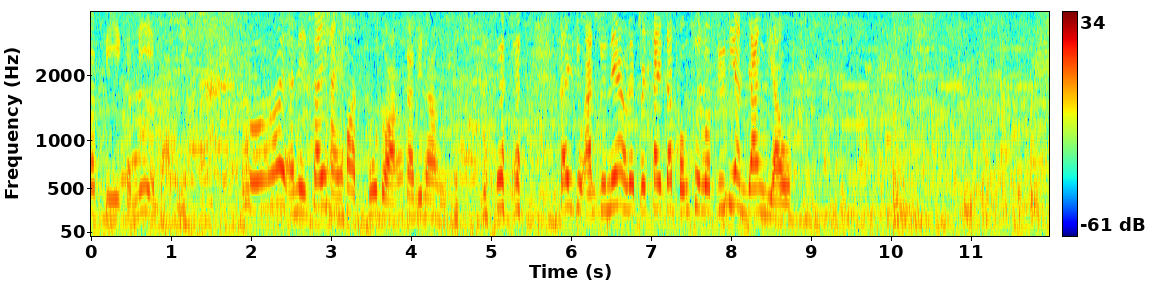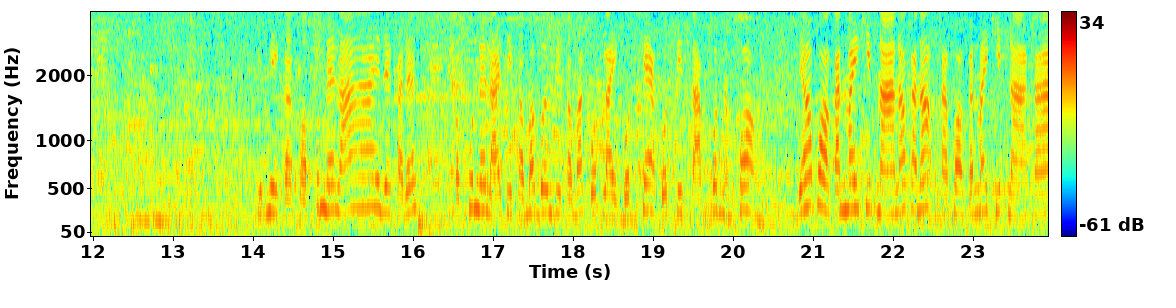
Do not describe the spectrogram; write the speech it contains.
ตัวปีกับมีบาทนี้โอ้ยอันนี้ใส่ไห้ฮอดปูดองค่ะพี่น้อง ใส่สุอันสุแนวเลยไปใส่ตะผงชูรสอยู่เฮียนอย่างเดียวคลิปนี้ก็ขอบคุณหลายๆเด้อค่ะเด้อขอบคุณหลายๆที่เขามาเบิ่งที่เขามากดไลค์กดแชร์กดติดตามคนนำพ้อง เดี๋ยวพอกันไม่คลิปหนาเนาะค่ะเนาะค่ะพอกันไม่คลิปหนาค่ะ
